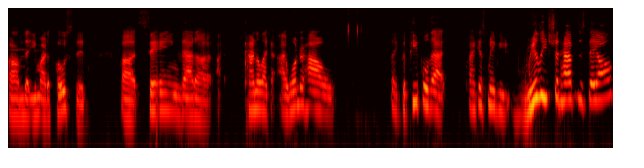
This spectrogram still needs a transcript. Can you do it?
um, that you might have posted uh, saying that uh, kind of like I wonder how like the people that I guess maybe really should have this day off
